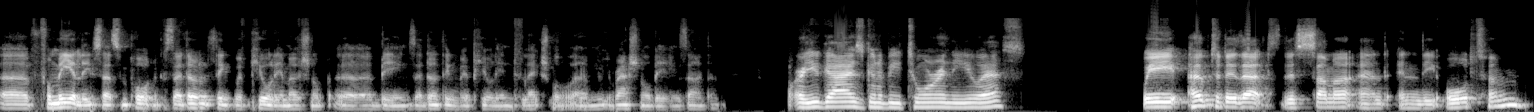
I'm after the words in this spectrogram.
uh, for me, at least, that's important because I don't think we're purely emotional uh, beings. I don't think we're purely intellectual, um, rational beings either. Are you guys going to be touring the U.S.? We hope to do that this summer and in the autumn.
